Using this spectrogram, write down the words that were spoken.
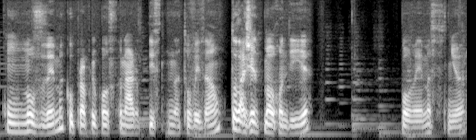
com um novo lema que o próprio Bolsonaro disse na televisão. Toda a gente morre um dia. Bom lema, senhor.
